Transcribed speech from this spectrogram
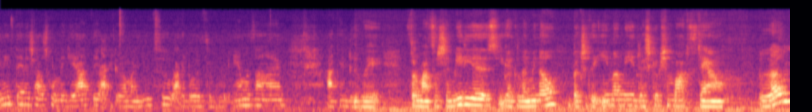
anything that y'all just want me to get out there, I can do it on my YouTube. I can do it through Amazon. I can do it through my social medias. You guys can let me know. But you can email me in the description box down below.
